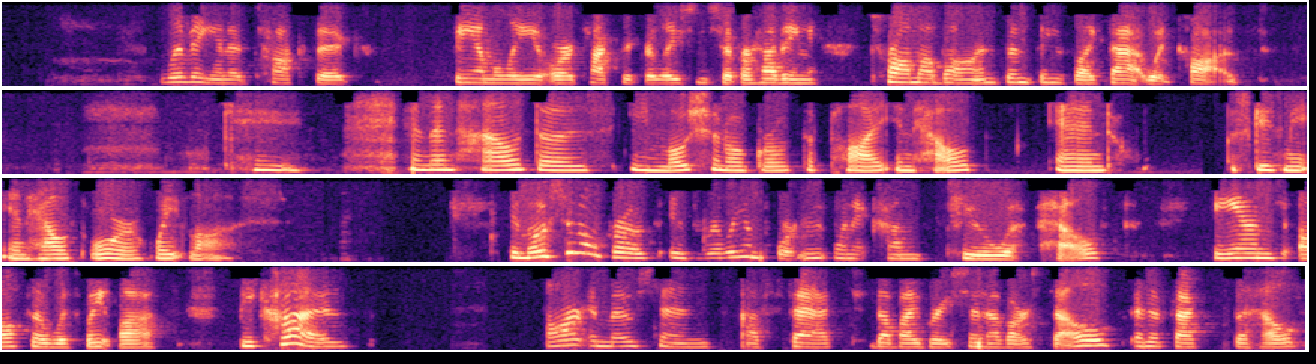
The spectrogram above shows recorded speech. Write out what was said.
living in a toxic family or a toxic relationship or having trauma bonds and things like that would cause. Okay. And then how does emotional growth apply in health and, excuse me, in health or weight loss? Emotional growth is really important when it comes to health and also with weight loss because our emotions affect the vibration of our cells. It affects the health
